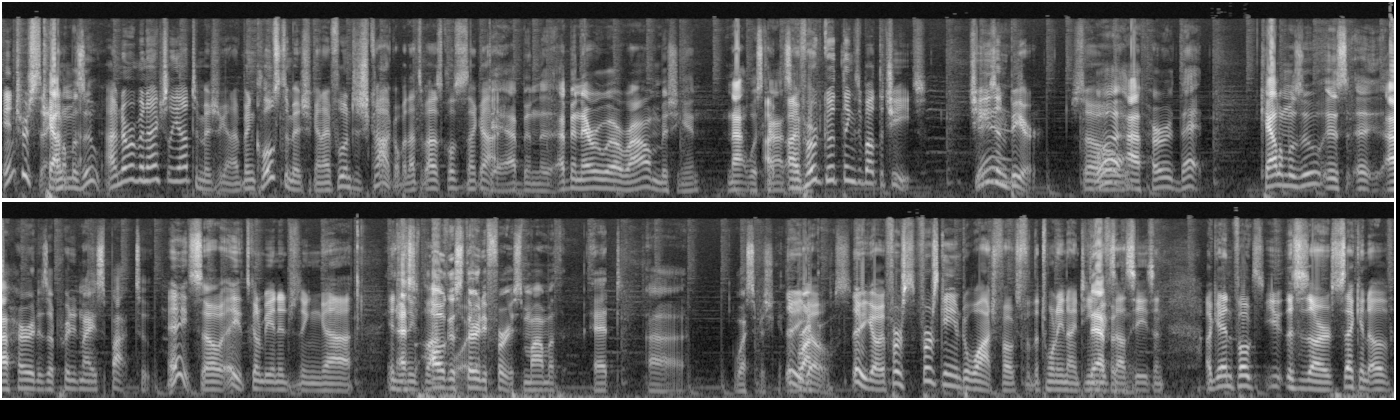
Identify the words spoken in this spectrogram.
Interesting. Kalamazoo. I've, I've never been actually out to Michigan. I've been close to Michigan. I flew into Chicago, but that's about as close as I got. Yeah, I've been to, I've been everywhere around Michigan, not Wisconsin. I've heard good things about the cheese, cheese and beer. So well, I've heard that Kalamazoo is uh, I've heard is a pretty nice spot too. hey, so hey, it's going to be an interesting, uh, That's interesting. spot August thirty first, Monmouth at uh, Western Michigan. There you Broncos. go. There you go. First, first game to watch, folks, for the 2019 Big South season. Again, folks, you, this is our second of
